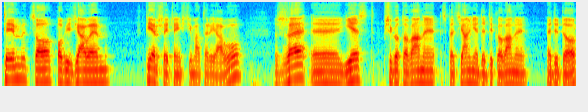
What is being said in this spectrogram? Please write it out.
tym, co powiedziałem w pierwszej części materiału, że y, jest przygotowany specjalnie dedykowany edytor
